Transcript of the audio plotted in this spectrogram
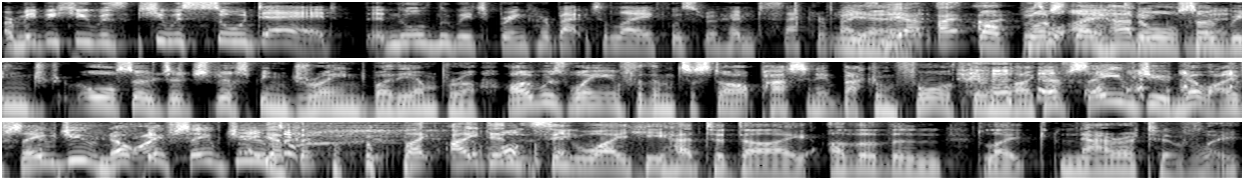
or maybe she was she was so dead that the only way to bring her back to life was for him to sacrifice. Yeah, her. yeah. I- I- plus they I had also been also ju- just been drained by the emperor. I was waiting for them to start passing it back and forth, going like, "I've saved you, no, I've saved you, no, I've saved you." Yeah, but like I didn't see why he had to die other than like narratively.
